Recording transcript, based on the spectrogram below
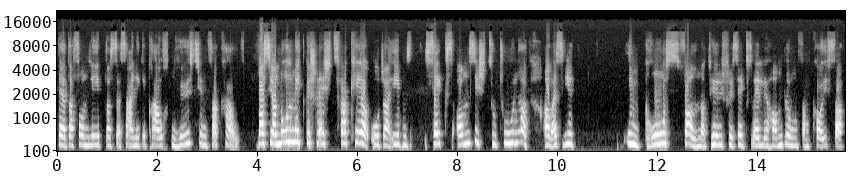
der davon lebt, dass er seine gebrauchten Höschen verkauft. Was ja null mit Geschlechtsverkehr oder eben Sex an sich zu tun hat. Aber es wird im Großfall natürlich für sexuelle Handlungen vom Käufer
